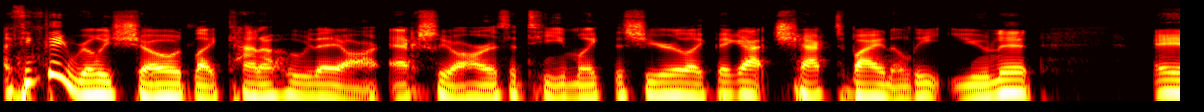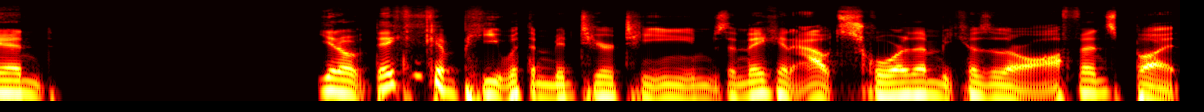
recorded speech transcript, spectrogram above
I think they really showed like kind of who they are actually are as a team. Like this year, like they got checked by an elite unit, and you know they can compete with the mid tier teams and they can outscore them because of their offense, but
